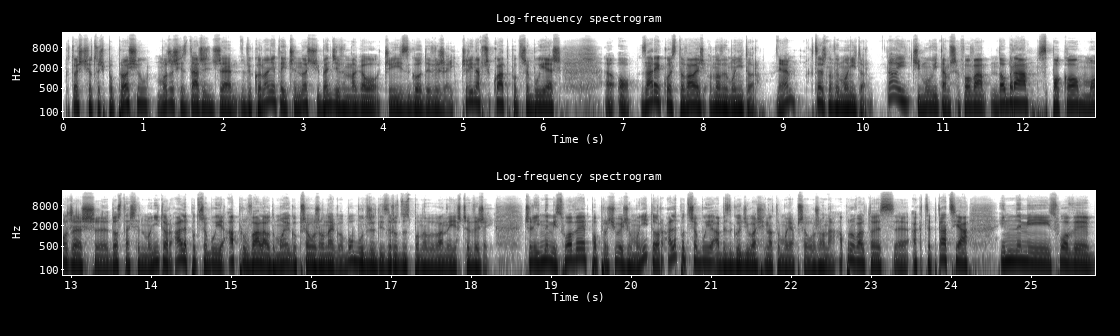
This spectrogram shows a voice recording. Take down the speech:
ktoś cię o coś poprosił, może się zdarzyć, że wykonanie tej czynności będzie wymagało czyjejś zgody wyżej. Czyli na przykład potrzebujesz, e, o, zarequestowałeś o nowy monitor, nie? Chcesz nowy monitor. No i ci mówi tam szefowa, dobra, spoko, możesz e, dostać ten monitor, ale potrzebuję approvala od mojego przełożonego, bo budżet jest rozdysponowywany jeszcze wyżej. Czyli innymi słowy, poprosiłeś o monitor, ale potrzebuję, aby zgodziła się na to moja przełożona. Approval to jest e, akceptacja. Innymi słowy,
